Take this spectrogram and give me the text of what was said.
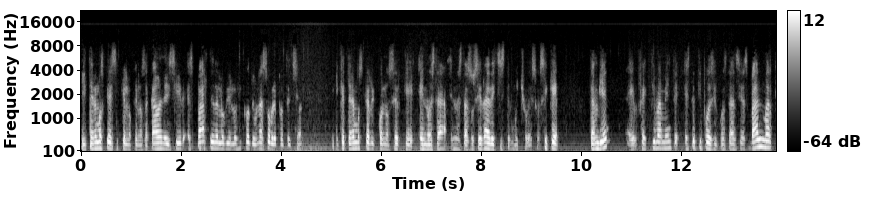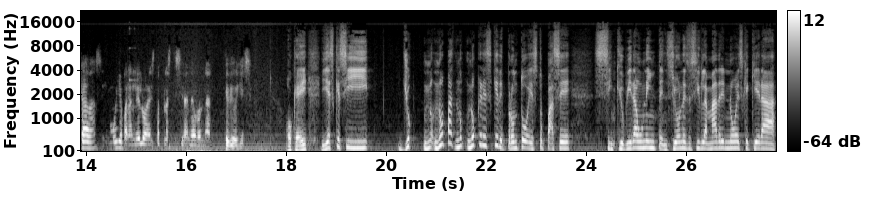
y tenemos que decir que lo que nos acaban de decir es parte de lo biológico de una sobreprotección y que tenemos que reconocer que en nuestra, en nuestra sociedad existe mucho eso. Así que también, efectivamente, este tipo de circunstancias van marcadas muy en paralelo a esta plasticidad neuronal que dio Jesse. Ok, y es que si yo, no, no, no, ¿no crees que de pronto esto pase sin que hubiera una intención? Es decir, la madre no es que quiera...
